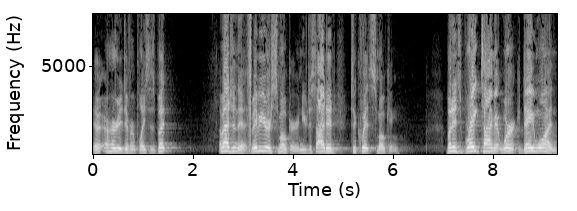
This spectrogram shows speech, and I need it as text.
I heard it different places. But imagine this. Maybe you're a smoker and you've decided to quit smoking. But it's break time at work, day one.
